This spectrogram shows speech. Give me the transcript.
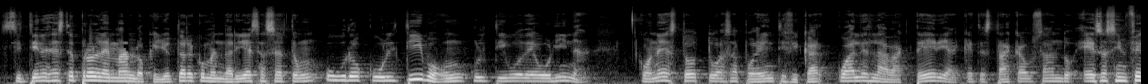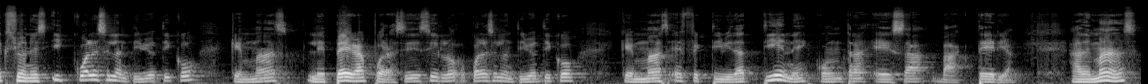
Si tienes este problema, lo que yo te recomendaría es hacerte un urocultivo, un cultivo de orina. Con esto tú vas a poder identificar cuál es la bacteria que te está causando esas infecciones y cuál es el antibiótico que más le pega, por así decirlo, o cuál es el antibiótico que más efectividad tiene contra esa bacteria. Además,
